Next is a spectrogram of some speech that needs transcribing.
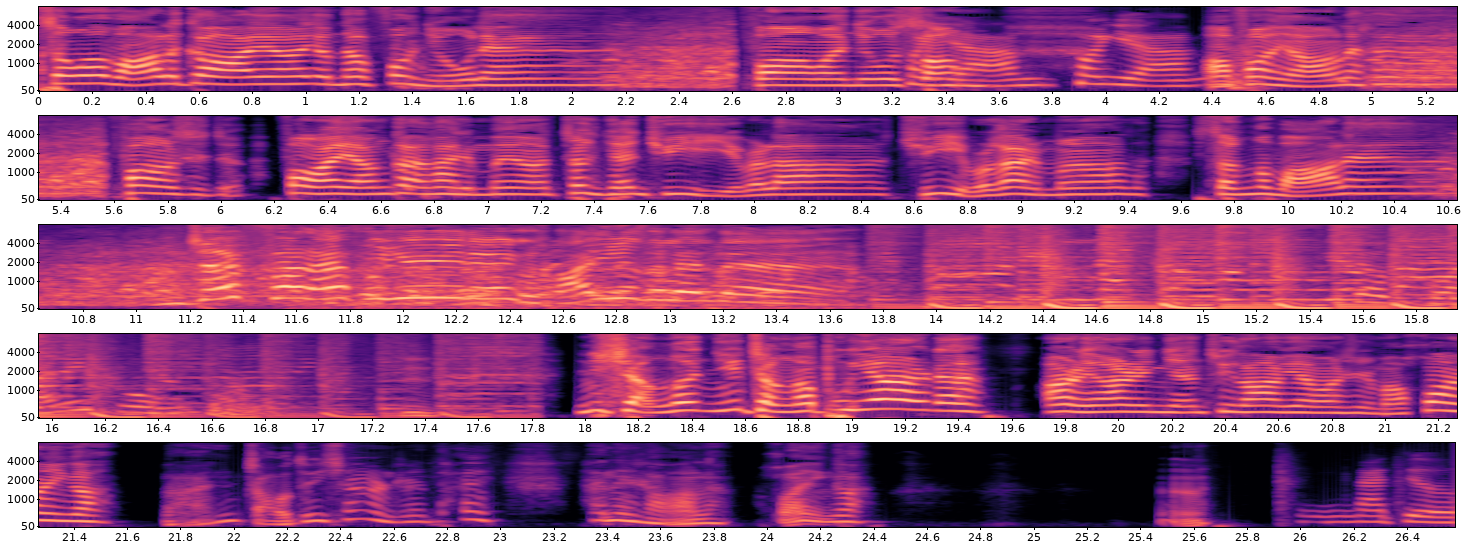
生完娃了干啥呀？让他放牛了。放完牛上放羊啊，放羊了还放是放完羊干干什么呀？挣钱娶媳妇了，娶媳妇干什么？生个娃了？你这翻来覆去的有啥意思来着？叫传统。嗯，你想个你整个不一样的。二零二零年最大的愿望是什么？换一个啊！你找对象这太太那啥了，换一个。嗯。那就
